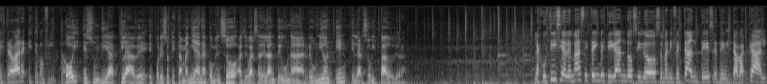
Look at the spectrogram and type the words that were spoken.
destrabar este conflicto. Hoy es un día clave, es por eso que esta mañana comenzó a llevarse adelante una reunión en el Arzobispado de Orán. La justicia además está investigando si los manifestantes del Tabacal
